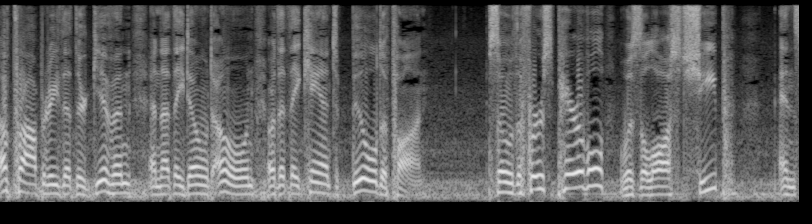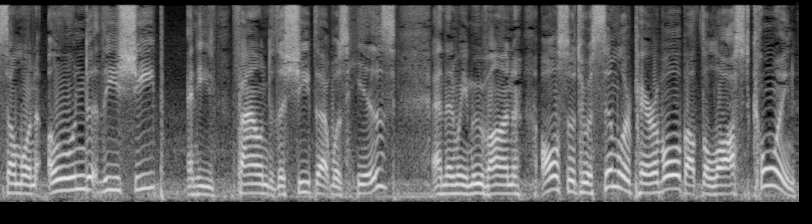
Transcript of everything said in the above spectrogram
of property that they're given and that they don't own or that they can't build upon. So the first parable was the lost sheep and someone owned these sheep and he found the sheep that was his. And then we move on also to a similar parable about the lost coin.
